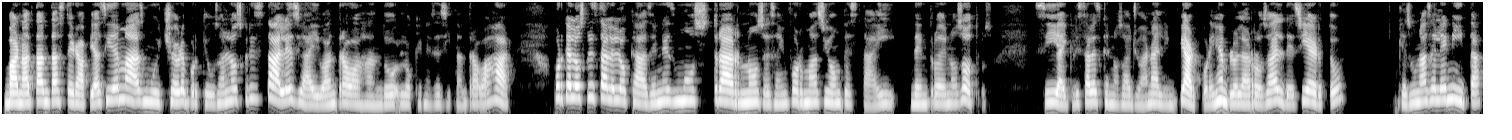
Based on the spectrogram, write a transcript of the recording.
van a tantas terapias y demás, muy chévere porque usan los cristales y ahí van trabajando lo que necesitan trabajar porque los cristales lo que hacen es mostrarnos esa información que está ahí dentro de nosotros. Sí, hay cristales que nos ayudan a limpiar. Por ejemplo, la rosa del desierto, que es una selenita,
